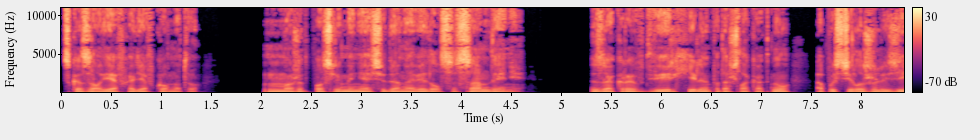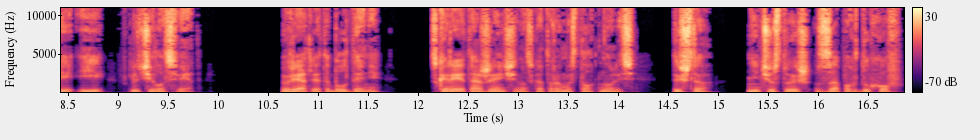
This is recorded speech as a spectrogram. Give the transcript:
сказал я, входя в комнату. Может, после меня сюда наведался сам Дэнни? Закрыв дверь, Хелен подошла к окну, опустила жалюзи и включила свет. Вряд ли это был Дэнни. Скорее, та женщина, с которой мы столкнулись. Ты что, не чувствуешь запах духов?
